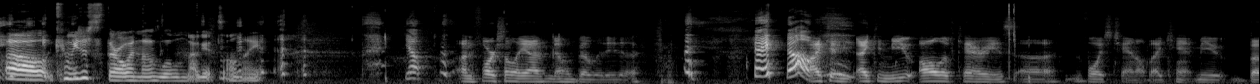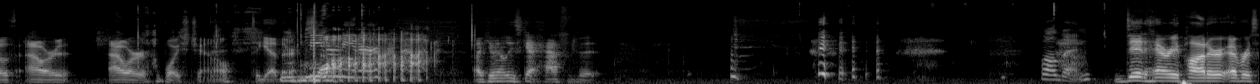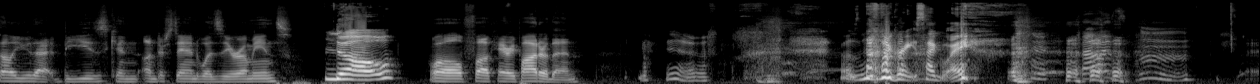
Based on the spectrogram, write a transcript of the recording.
oh, can we just throw in those little nuggets all night? Yep. Unfortunately, I have no ability to. I know. I can I can mute all of Carrie's uh, voice channel, but I can't mute both our our voice channel together. Meter, meter. I can at least get half of it. well then. Did Harry Potter ever tell you that bees can understand what zero means? No. Well, fuck Harry Potter then. Yeah. That was not a great segue. That was mm.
